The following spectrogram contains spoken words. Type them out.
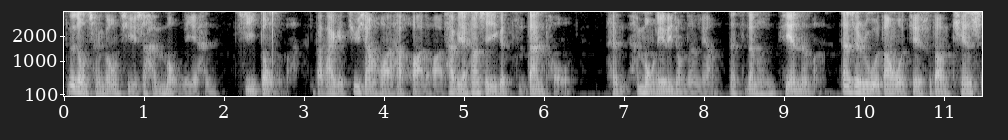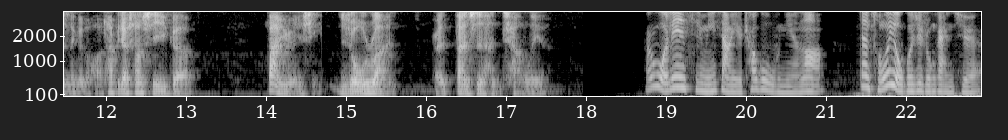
那种成功其实是很猛烈、很激动的嘛。把它给具象化，它画的话，它比较像是一个子弹头，很很猛烈的一种能量。那子弹头是尖的嘛？但是如果当我接触到天使那个的话，它比较像是一个半圆形，柔软而但是很强烈。而我练习冥想也超过五年了，但从未有过这种感觉。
